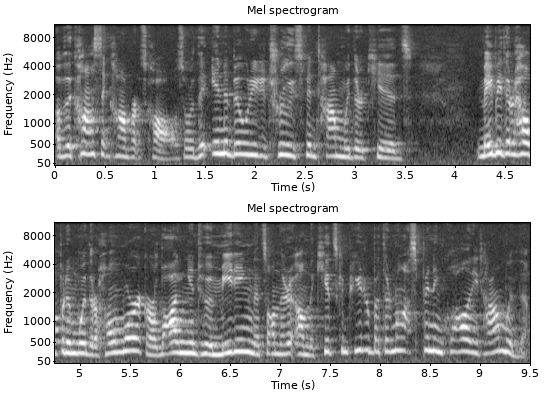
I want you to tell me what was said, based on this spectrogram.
of the constant conference calls or the inability to truly spend time with their kids. Maybe they're helping them with their homework or logging into a meeting that's on their on the kids' computer, but they're not spending quality time with them.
